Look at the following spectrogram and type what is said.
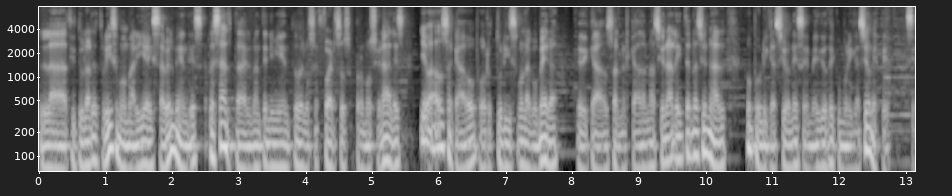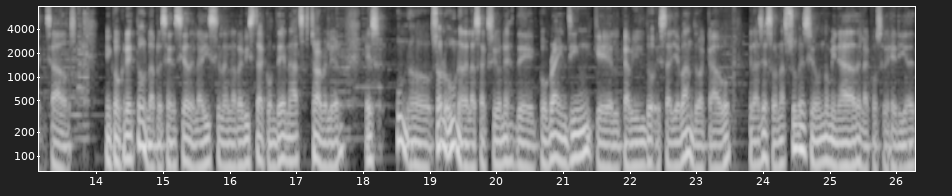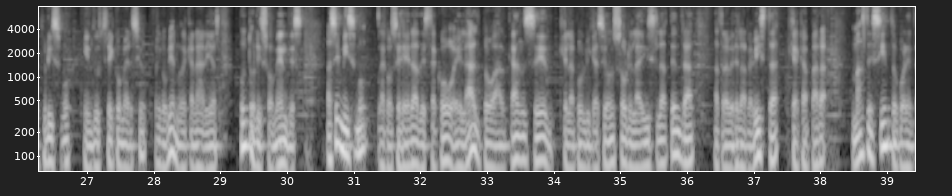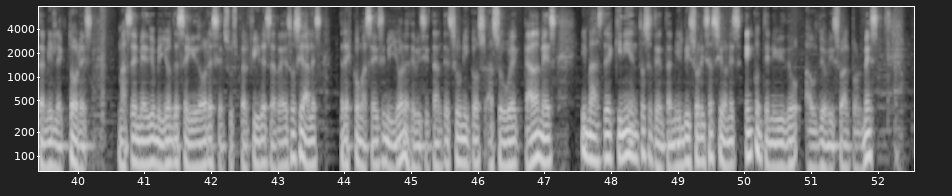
la titular de turismo, María Isabel Méndez, resalta el mantenimiento de los esfuerzos promocionales llevados a cabo por Turismo La Gomera, dedicados al mercado nacional e internacional, con publicaciones en medios de comunicación especializados. En concreto, la presencia de la isla en la revista Condé Nast Traveler es solo una de las acciones de co-branding que el Cabildo está llevando a cabo gracias a una subvención nominada de la Consejería de Turismo, Industria y Comercio del Gobierno de Canarias, puntualizó Méndez. Asimismo, la consejera destacó el alto alcance que la publicación sobre la isla tendrá a través de la revista, que acapara más de 140.000 lectores, más de medio millón de seguidores en sus perfiles de redes sociales, 3,6 millones de visitantes únicos a su web cada mes y más de 570.000 visualizaciones en contenido audiovisual por mes.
